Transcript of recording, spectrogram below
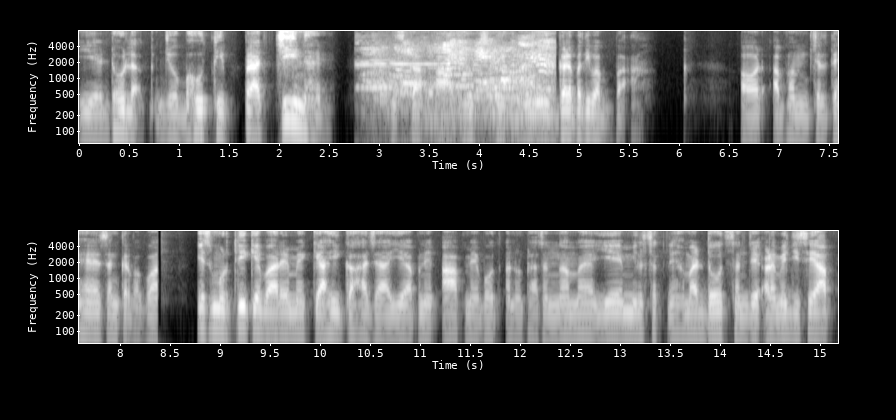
ये ढोलक, जो बहुत ही प्राचीन है इसका आप लुक्स देख हैं गणपति बब्बा और अब हम चलते हैं शंकर भगवान। इस मूर्ति के बारे में क्या ही कहा जाए, ये अपने आप में बहुत अनूठा संगम है। ये मिल सकते हैं हमारे दोस्त संजय अड़मे जी से, आप?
